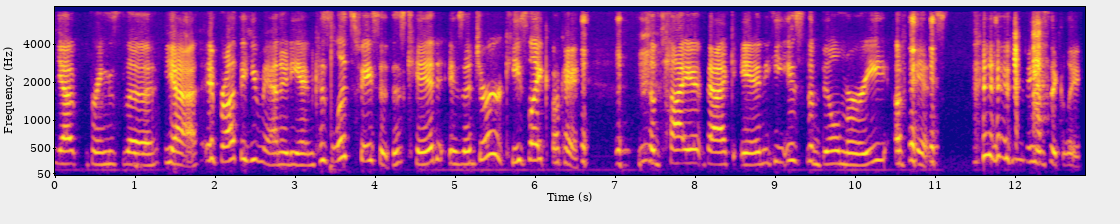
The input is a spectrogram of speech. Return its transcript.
Yep, brings the yeah, it brought the humanity in cuz let's face it, this kid is a jerk. He's like, okay, to tie it back in, he is the Bill Murray of kids. Basically.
